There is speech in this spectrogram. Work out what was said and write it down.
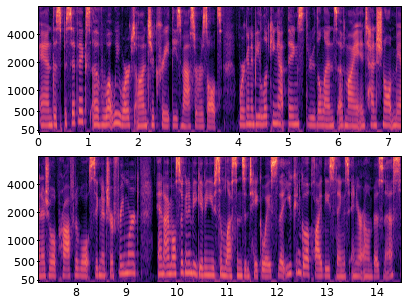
and the specifics of what we worked on to create these massive results. We're going to be looking at things through the lens of my intentional, manageable, profitable signature framework. And I'm also going to be giving you some lessons and takeaways so that you can go apply these things in your own business.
